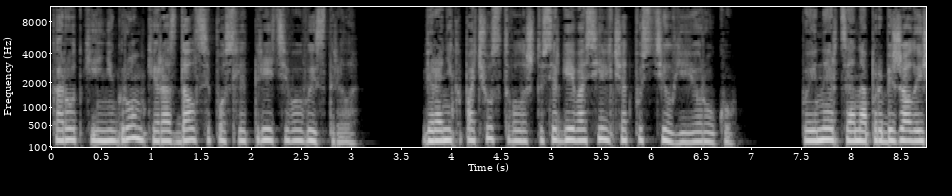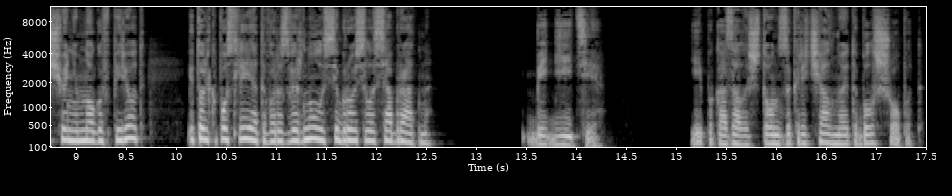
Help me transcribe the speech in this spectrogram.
короткий и негромкий, раздался после третьего выстрела. Вероника почувствовала, что Сергей Васильевич отпустил ее руку. По инерции она пробежала еще немного вперед и только после этого развернулась и бросилась обратно. «Бегите!» Ей показалось, что он закричал, но это был шепот.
